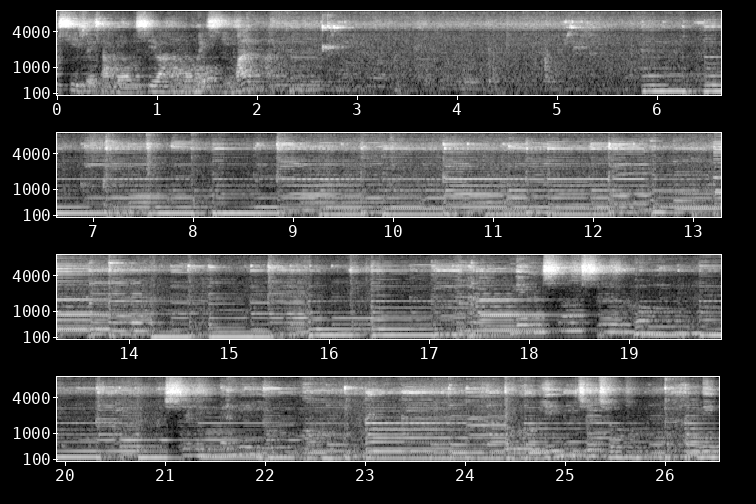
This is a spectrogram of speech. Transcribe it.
细水长流》，希望你们会喜欢。年少时候谁没有过无意之中你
